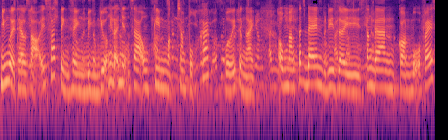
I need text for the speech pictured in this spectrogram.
Những người theo dõi sát tình hình Bình Nhưỡng đã nhận ra ông Kim mặc trang phục khác với từng ngày. Ông mang tất đen và đi giày sang đan, còn bộ vest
